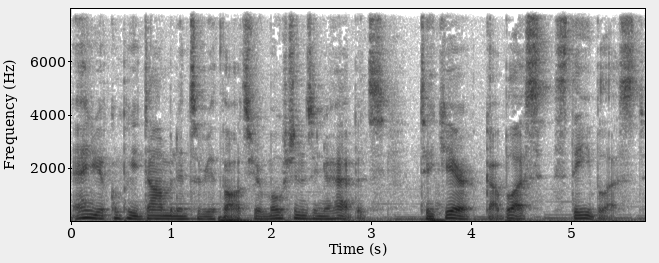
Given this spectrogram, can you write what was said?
and you have complete dominance of your thoughts, your emotions, and your habits. Take care. God bless. Stay blessed.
